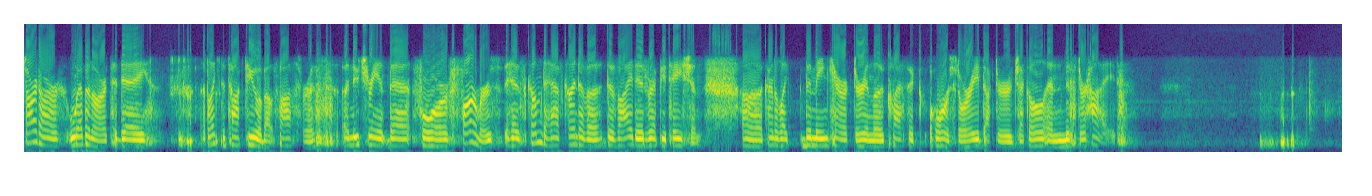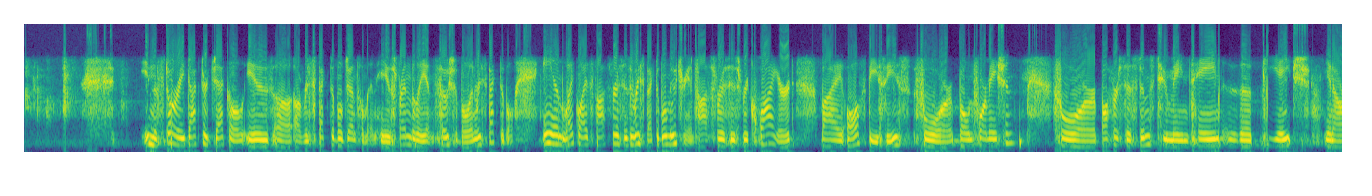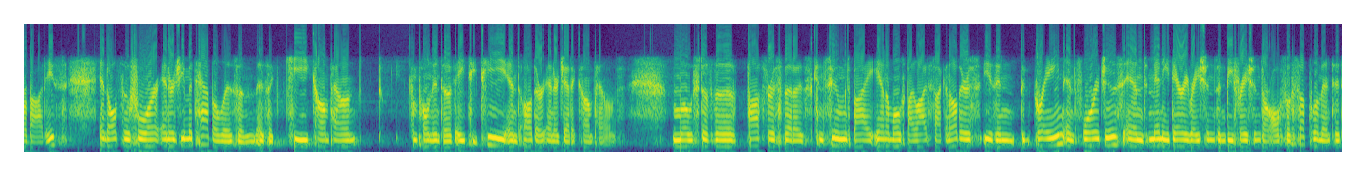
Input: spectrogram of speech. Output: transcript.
start our webinar today, I'd like to talk to you about phosphorus, a nutrient that for farmers has come to have kind of a divided reputation, uh, kind of like the main character in the classic horror story, Dr. Jekyll and Mr. Hyde. In the story, Dr. Jekyll is a, a, respectable gentleman. He is friendly and sociable and respectable. And likewise, phosphorus is a respectable nutrient. Phosphorus is required by all species for bone formation, for buffer systems to maintain the pH in our bodies, and also for energy metabolism as a key compound component of ATP and other energetic compounds. Most of the phosphorus that is consumed by animals, by livestock, and others is in the grain and forages, and many dairy rations and beef rations are also supplemented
